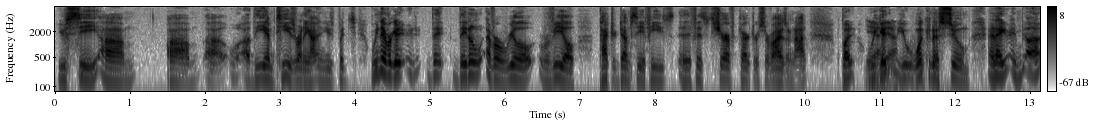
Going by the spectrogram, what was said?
you see um um, uh, uh, the EMTs running out, and you, but we never get they they don't ever real reveal Patrick Dempsey if he's if his sheriff character survives or not. But we Yeah, get yeah. you one can assume, and I uh,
